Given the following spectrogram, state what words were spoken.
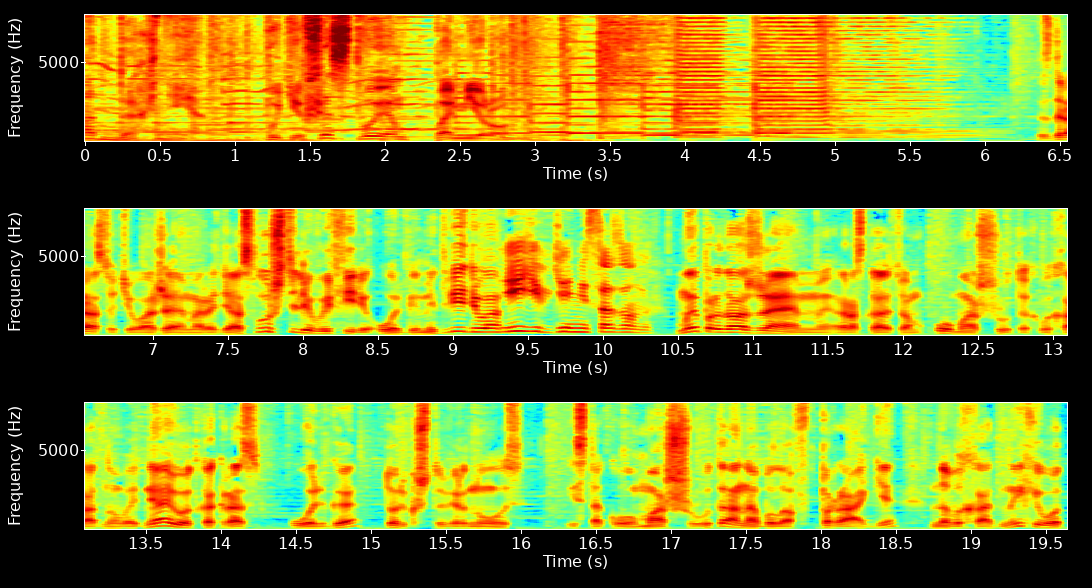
отдохни. Путешествуем по миру. Здравствуйте, уважаемые радиослушатели! В эфире Ольга Медведева. И Евгений Сазонов. Мы продолжаем рассказывать вам о маршрутах выходного дня. И вот как раз Ольга только что вернулась из такого маршрута. Она была в Праге на выходных. И вот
